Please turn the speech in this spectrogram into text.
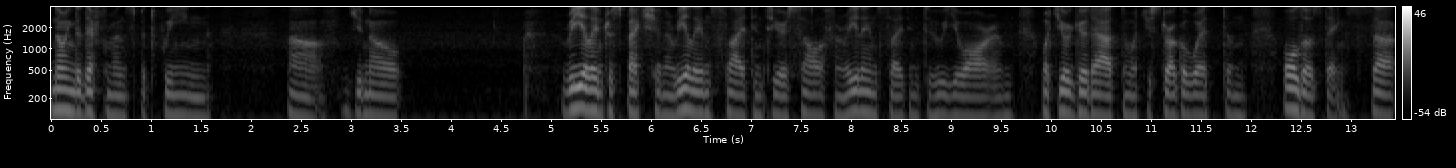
knowing the difference between uh, you know real introspection and real insight into yourself and real insight into who you are and what you're good at and what you struggle with and all those things uh,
